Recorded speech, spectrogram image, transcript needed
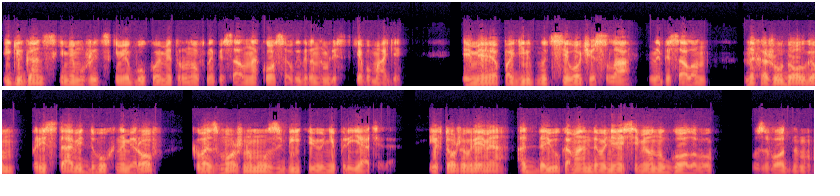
И гигантскими мужицкими буквами Трунов написал на косо выдранном листке бумаги. «Имея погибнуть всего числа», — написал он, — нахожу долгом приставить двух номеров к возможному сбитию неприятеля. И в то же время отдаю командование Семену Голову, взводному.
